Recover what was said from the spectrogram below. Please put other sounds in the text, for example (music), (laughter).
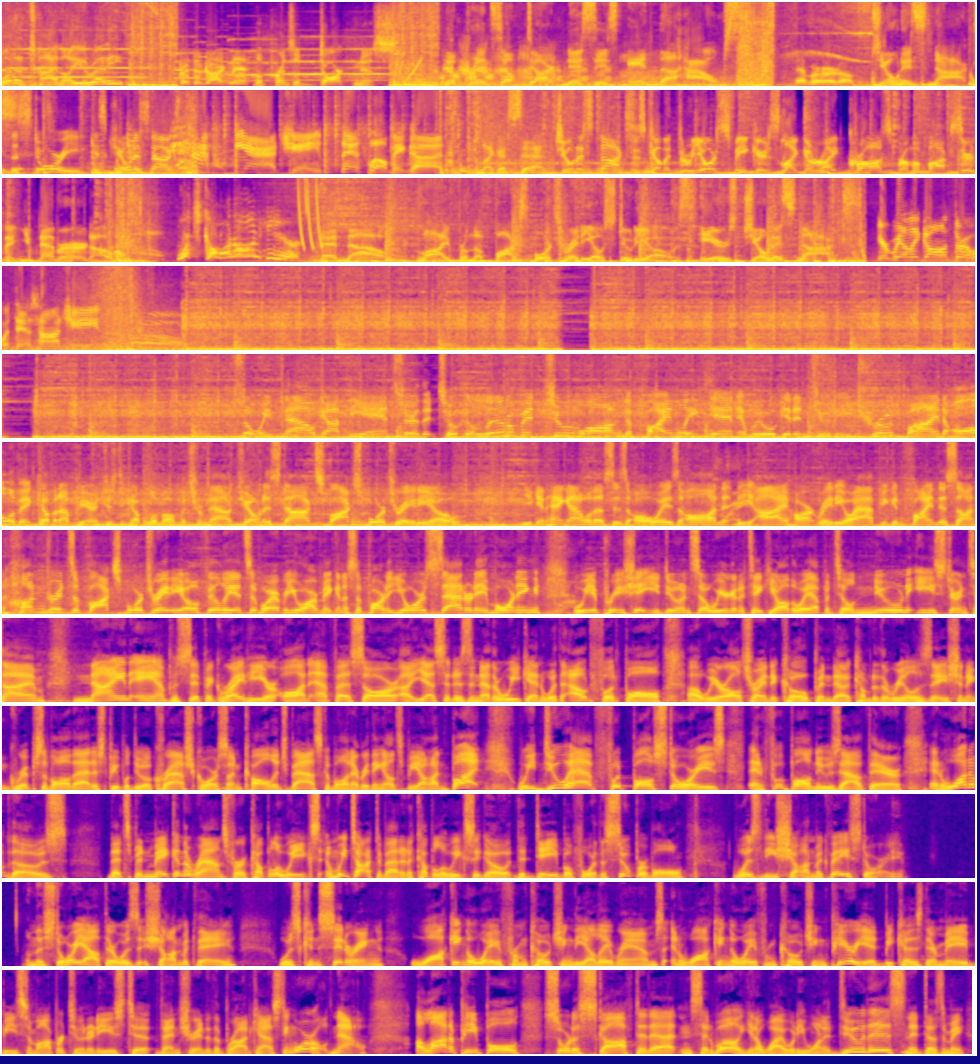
What a title. Are you ready? Prince of Darkness. The Prince of Darkness. The Prince of Darkness is in the house. Never heard of. Jonas Knox. The story is Jonas Knox. (laughs) yeah, Chief. This will be good. Like I said, Jonas Knox is coming through your speakers like a right cross from a boxer that you've never heard of. What's going on here? And now, live from the Fox Sports Radio studios, here's Jonas Knox. You're really going through with this, huh, Chief? So we've now got the answer that took a little bit too long to finally get, and we will get into the truth behind all of it coming up here in just a couple of moments from now. Jonas Knox, Fox Sports Radio. You can hang out with us as always on the iHeartRadio app. You can find us on hundreds of Fox Sports Radio affiliates and wherever you are, making us a part of your Saturday morning. We appreciate you doing so. We are going to take you all the way up until noon Eastern Time, 9 a.m. Pacific, right here on FSR. Uh, yes, it is another weekend without football. Uh, we are all trying to cope and uh, come to the realization and grips of all that as people do a crash course on college basketball and everything else beyond. But we do have football stories and football news out there. And one of those that's been making the rounds for a couple of weeks, and we talked about it a couple of weeks ago, the day before the Super Bowl, was the Sean McVay story. And the story out there was that Sean McVay was considering walking away from coaching the LA Rams and walking away from coaching, period, because there may be some opportunities to venture into the broadcasting world. Now, a lot of people sort of scoffed at that and said, well, you know, why would he want to do this? And it doesn't make.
